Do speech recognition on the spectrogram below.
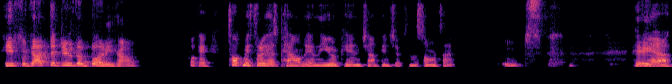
he forgot to do the bunny hop. Okay, talk me through his penalty in the European Championships in the summertime. Oops. Hey. Yeah.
